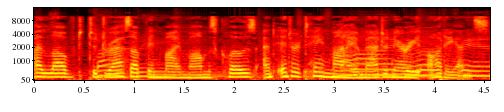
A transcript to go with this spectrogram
I loved to dress up in my mom's clothes and entertain my imaginary audience.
